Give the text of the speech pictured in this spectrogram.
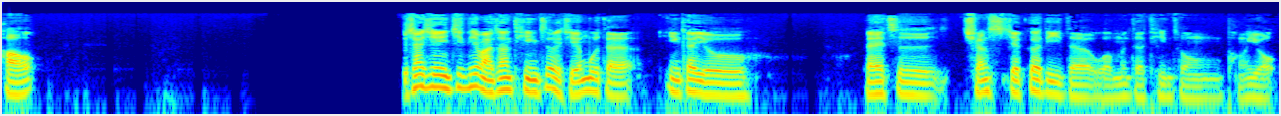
好，我相信今天晚上听这个节目的应该有来自全世界各地的我们的听众朋友。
